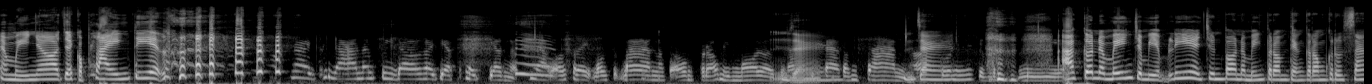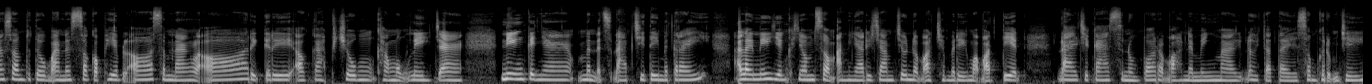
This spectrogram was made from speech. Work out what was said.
ណាមីងចេះកំ pl ែងទៀត ថ្ងៃផ្ញើនឹងពីរដងហើយចាប់ផ្លេចចឹងផ្ញើបងស្រីបងស្បានិងបងប្រុសនិមលការកំសាន្តអរគុណជំរាបលា អរគុណណាមីងជំរាបលាជូនបងណាមីងព្រមទាំងក្រុមគ្រួសារសូមទទួលបាននូវសុខភាពល្អសំណាងល្អរីករាយឱកាសប្រជុំខាងមុខនេះចានាងកញ្ញាមិនស្ដាប់ជីទីមេត្រីឥឡូវនេះយើងខ្ញុំសូមអនុញ្ញាតរៀបចំជូននៅប័ណ្ណចម្រៀងមួយប័ណ្ណទៀតដែលជាការสนับสนุนរបស់ណាមីងម៉ៅដោយតតែសូមគោរពជេង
